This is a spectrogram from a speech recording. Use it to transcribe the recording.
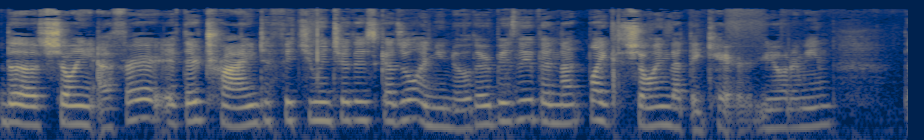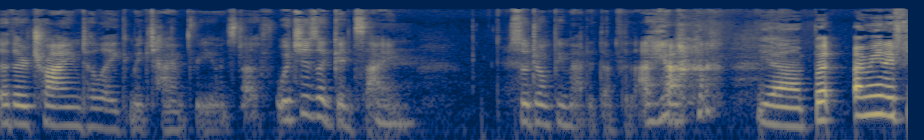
the showing effort if they're trying to fit you into their schedule and you know they're busy then that's like showing that they care you know what i mean? That they're trying to like make time for you and stuff which is a good sign. Mm. so don't be mad at them for that yeah. Yeah but i mean if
